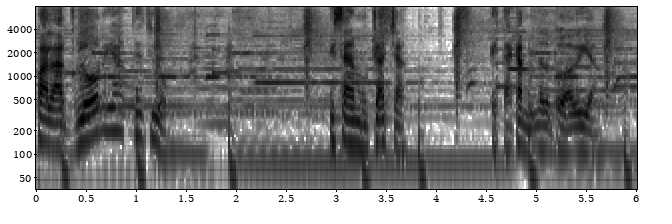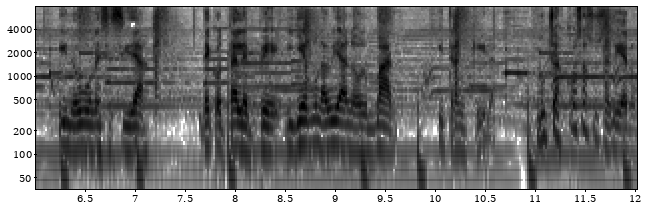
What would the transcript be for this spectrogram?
para la gloria de Dios, esa muchacha está caminando todavía y no hubo necesidad de cortarle el pie y lleva una vida normal y tranquila. Muchas cosas sucedieron.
